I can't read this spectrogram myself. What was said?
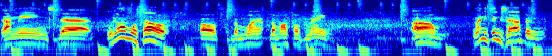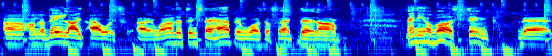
That means that we're almost out of the, mo- the month of May. Um, many things happen uh, on the daylight hours. Uh, one of the things that happened was the fact that um, many of us think that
